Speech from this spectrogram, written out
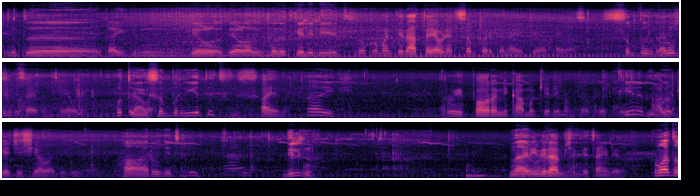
परत अं, काही देवळ देवळाला मदत केलेली आहे लोक म्हणतात आता एवढ्यात संपर्क नाही किंवा काय असं. संपर्क राम रोज शिंदे साहेबांचा एवढा होतो की संपर्क येतेच आहे ना? आहे की. रोहित पवारांनी कामं केली म्हणतात. केली ना. आरोग्याची सेवा दिली. हा आरोग्याची आहे. दिली ना. तरी नाही बी राम शिंदे चांगले आहेत. मग आता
